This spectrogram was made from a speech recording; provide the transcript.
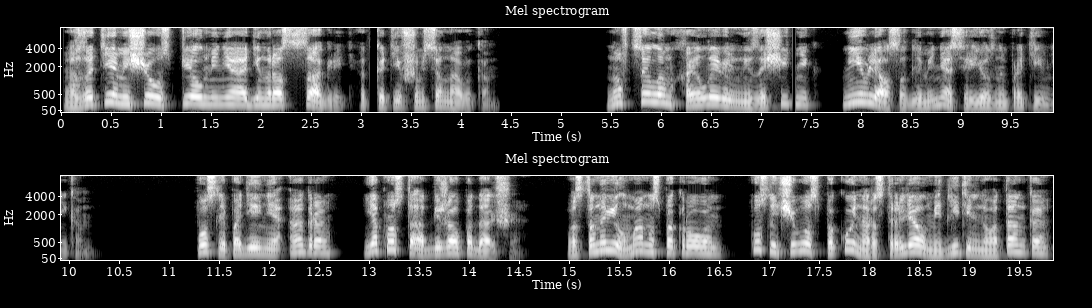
А затем еще успел меня один раз сагрить откатившимся навыком. Но в целом хай-левельный защитник не являлся для меня серьезным противником. После падения агро я просто отбежал подальше, восстановил ману с покровом, после чего спокойно расстрелял медлительного танка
